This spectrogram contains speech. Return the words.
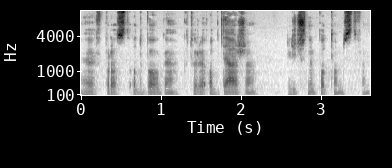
e, wprost od Boga, który obdarza licznym potomstwem.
